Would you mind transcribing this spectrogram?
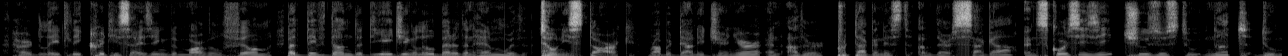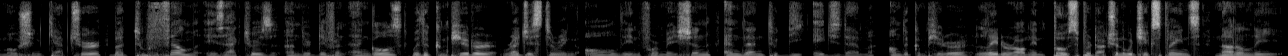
heard lately criticizing the Marvel film, but they've done the de aging a little better than him with Tony Stark, Robert Downey Jr., and other protagonists of their saga. And Scorsese chooses to not do motion capture, but to film his actors under different angles with a computer registering all the information and then to de age them on the computer later on in post production, which explains not only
